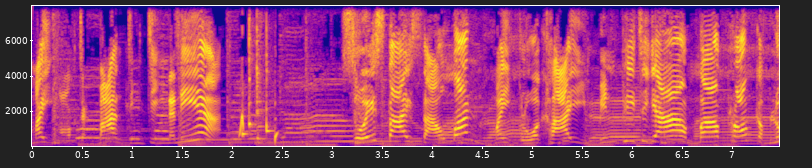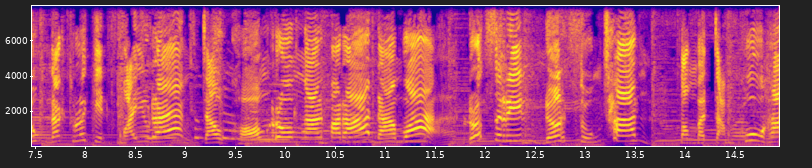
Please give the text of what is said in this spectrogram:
ไม่ออกจากบ้านจริง ๆ นะเนี่ย สวยสไตล์สาวมั่นไม่กลัวใคร มินพิชยามาพร้อมกับลุกนักธุรกิจไฟแรง เจ้าของโรงงานปลาร้านามว่า รสรินเนิร์ดสูงชัน ต้องมาจับคู่หา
